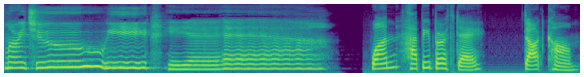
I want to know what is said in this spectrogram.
very Marichui. yeah. One happy birthday dot com.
